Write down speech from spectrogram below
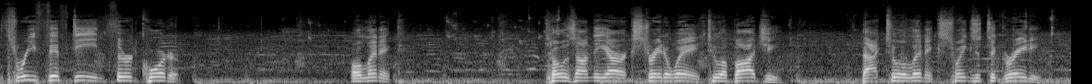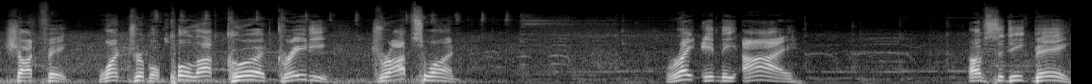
315, third quarter. Olynyk. Toes on the arc, straight away to Agbaji. Back to Olynyk, swings it to Grady. Shot fake, one dribble, pull up, good. Grady drops one. Right in the eye of Sadiq Bey.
